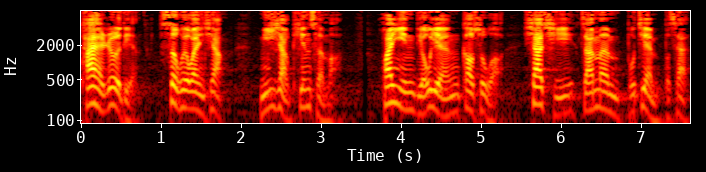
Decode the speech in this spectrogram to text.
台海热点，社会万象，你想听什么？欢迎留言告诉我。下期咱们不见不散。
